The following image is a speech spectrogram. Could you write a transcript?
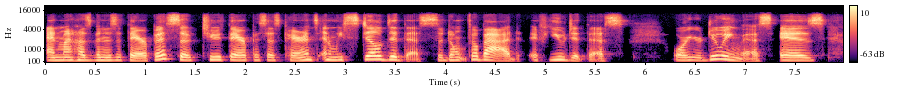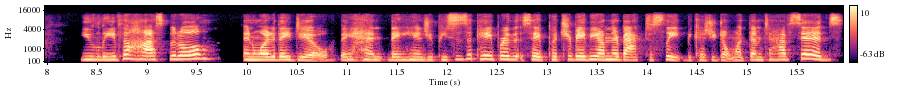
and my husband is a therapist. So, two therapists as parents, and we still did this. So, don't feel bad if you did this or you're doing this. Is you leave the hospital and what do they do? They hand they hand you pieces of paper that say put your baby on their back to sleep because you don't want them to have SIDS.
